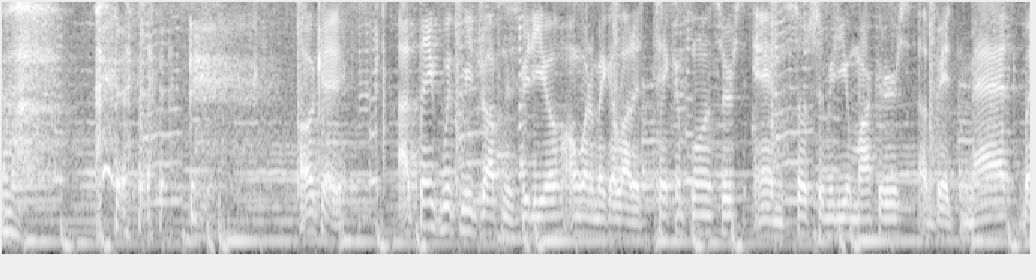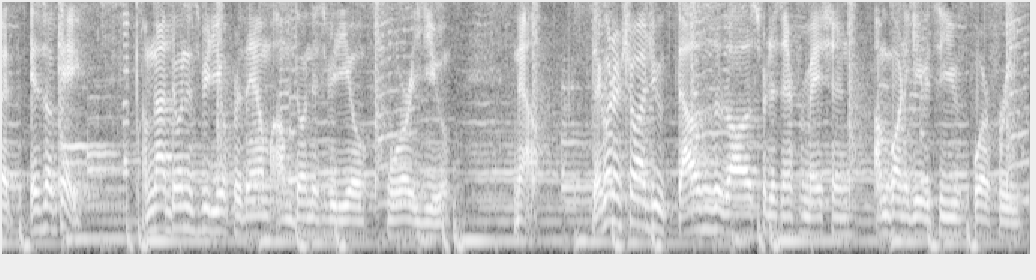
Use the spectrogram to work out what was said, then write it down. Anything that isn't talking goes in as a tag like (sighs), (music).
(sighs) okay, I think with me dropping this video, I'm gonna make a lot of tech influencers and social media marketers a bit mad, but it's okay. I'm not doing this video for them, I'm doing this video for you. Now, they're gonna charge you thousands of dollars for this information. I'm gonna give it to you for free.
